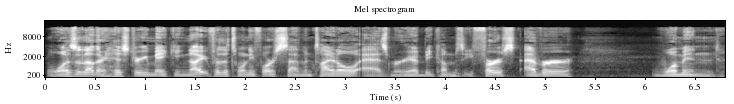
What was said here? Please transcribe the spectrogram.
was another history making night for the 24 7 title as Maria becomes the first ever woman,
